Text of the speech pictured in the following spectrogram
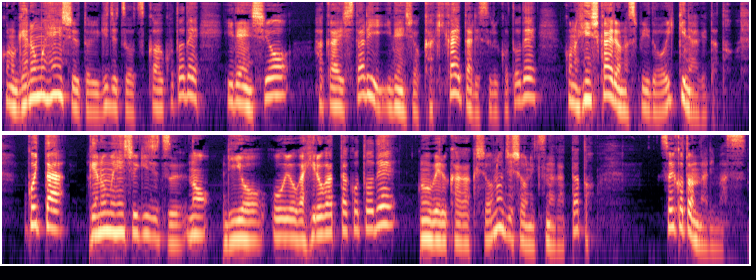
このゲノム編集という技術を使うことで、遺伝子を破壊したり、遺伝子を書き換えたりすることで、この品種改良のスピードを一気に上げたと。こういったゲノム編集技術の利用、応用が広がったことで、ノーベル化学賞の受賞につながったと。そういうことになります。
